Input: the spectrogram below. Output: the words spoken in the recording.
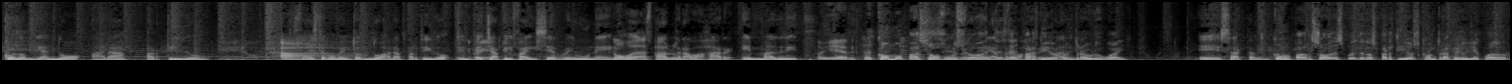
Colombia no hará partido. Hasta Ah. este momento no hará partido en fecha FIFA y se reúne No jodas, a trabajar en Madrid. Como pasó Se justo antes del partido contra. Uruguay. Exactamente. Como pasó después de los partidos contra Perú y Ecuador.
